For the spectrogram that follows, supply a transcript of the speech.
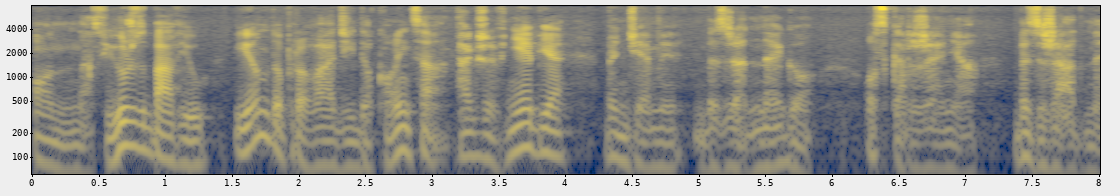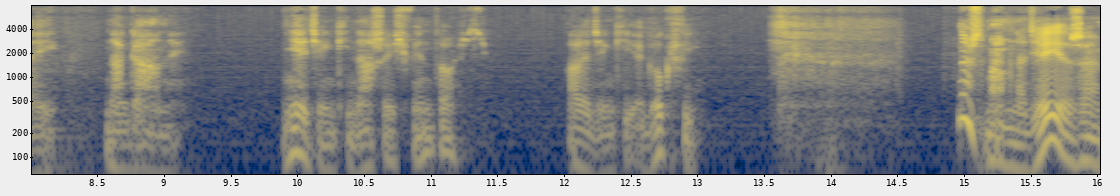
On nas już zbawił i on doprowadzi do końca, także w niebie będziemy bez żadnego oskarżenia, bez żadnej nagany. Nie dzięki naszej świętości, ale dzięki Jego krwi. No już mam nadzieję, że,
